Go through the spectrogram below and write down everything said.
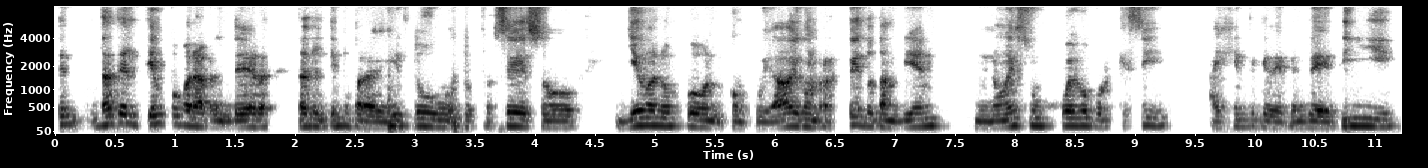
date el tiempo para aprender, date el tiempo para vivir tu, tu proceso, llévalo con, con cuidado y con respeto también. No es un juego porque sí, hay gente que depende de ti,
